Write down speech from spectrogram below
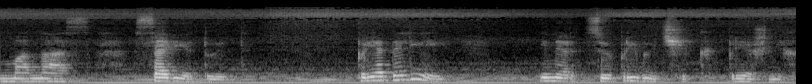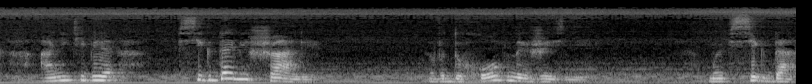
Манас советует, преодолей инерцию привычек прежних, они тебе всегда мешали в духовной жизни. Мы всегда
